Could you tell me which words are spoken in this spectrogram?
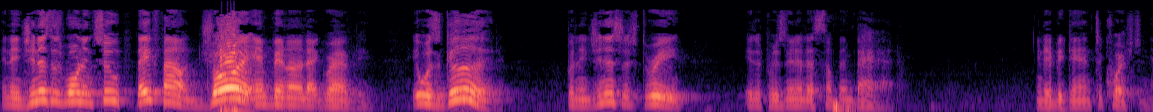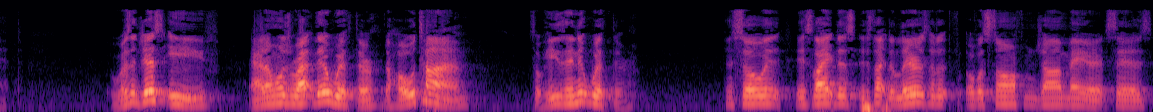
And in Genesis 1 and 2, they found joy in being under that gravity. It was good. But in Genesis 3, it is presented as something bad. And they began to question it. It wasn't just Eve. Adam was right there with her the whole time. So he's in it with her. And so it, it's like this, it's like the lyrics of, the, of a song from John Mayer that says,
